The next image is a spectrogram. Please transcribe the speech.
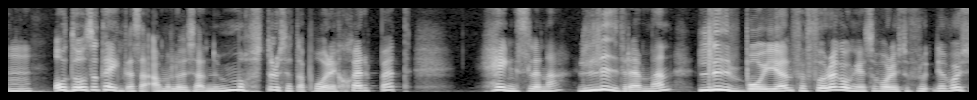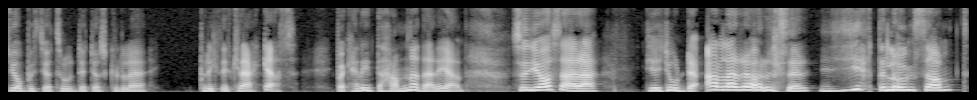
Mm. Och då så tänkte jag så här, ah, Louisa, nu måste du sätta på dig skärpet hängslena, livremmen, livbojen. För förra gången så var det, så, det var så jobbigt att jag trodde att jag skulle på riktigt kräkas. Jag kan inte hamna där igen. Så jag, så här, jag gjorde alla rörelser jättelångsamt.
